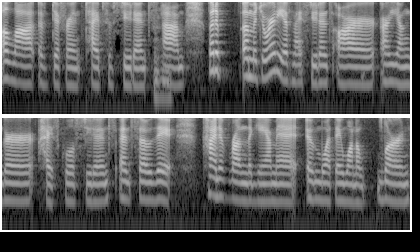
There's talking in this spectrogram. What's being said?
a lot of different types of students. Mm-hmm. Um, but a a majority of my students are are younger high school students, and so they kind of run the gamut in what they want to learn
